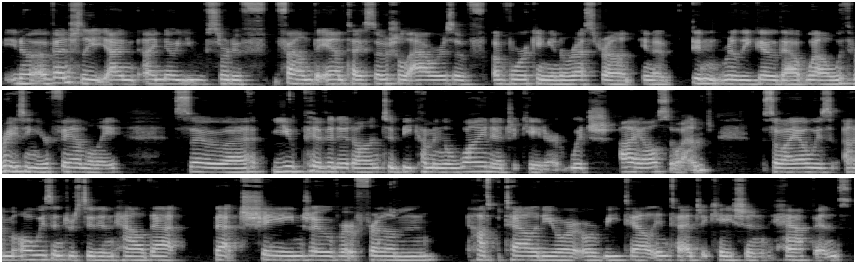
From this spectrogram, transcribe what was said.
you know eventually I, I know you sort of found the antisocial hours of, of working in a restaurant you know didn't really go that well with raising your family so uh, you pivoted on to becoming a wine educator which i also am so I always I'm always interested in how that that change over from hospitality or, or retail into education happens.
